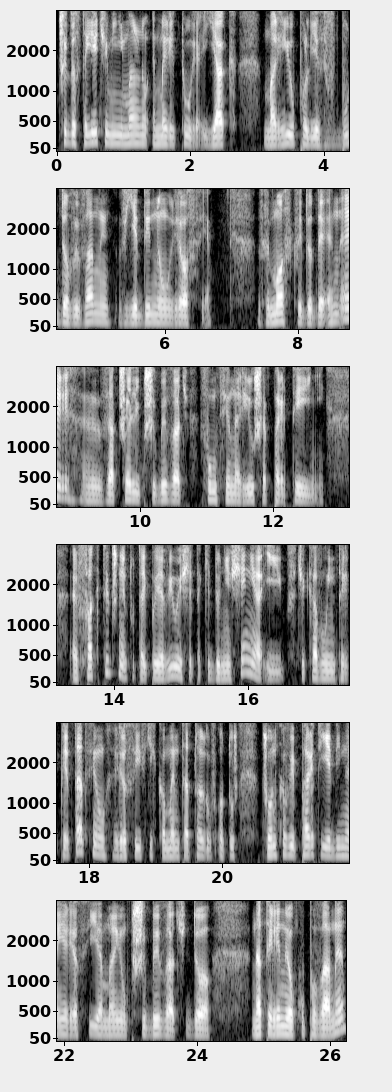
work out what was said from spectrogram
czy dostajecie minimalną emeryturę? Jak Mariupol jest wbudowywany w jedyną Rosję? Z Moskwy do DNR e, zaczęli przybywać funkcjonariusze partyjni. E, faktycznie tutaj pojawiły się takie doniesienia i z ciekawą interpretacją rosyjskich komentatorów. Otóż członkowie partii Jedinaja Rosja mają przybywać do, na tereny okupowane,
